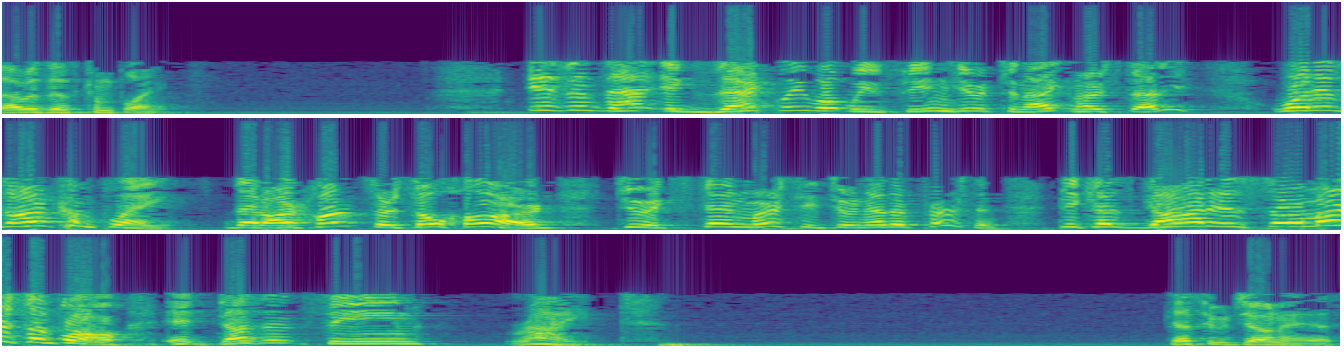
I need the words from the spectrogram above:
That was his complaint. Isn't that exactly what we've seen here tonight in our study? What is our complaint? That our hearts are so hard to extend mercy to another person. Because God is so merciful. It doesn't seem right. Guess who Jonah is?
